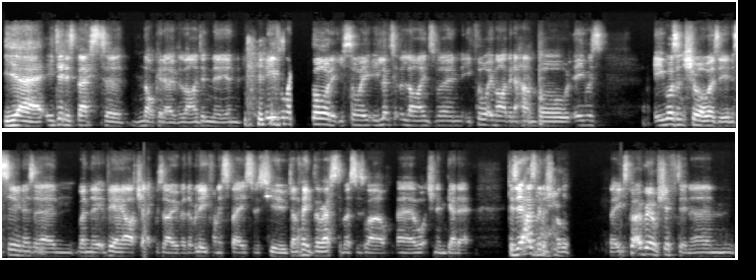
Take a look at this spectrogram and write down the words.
Yeah, he did his best to not get over the line, didn't he? And even when he scored it, you saw he, he looked at the linesman. He thought it might have been a handball. He was he wasn't sure, was he? And as soon as um, when the VAR check was over, the relief on his face was huge, and I think the rest of us as well, uh, watching him get it, because it has been a struggle. But he's put a real shift in, um,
